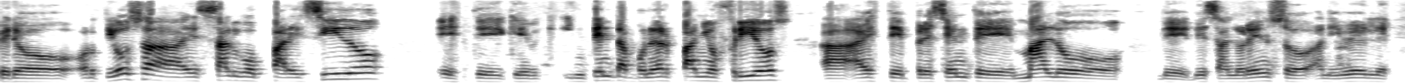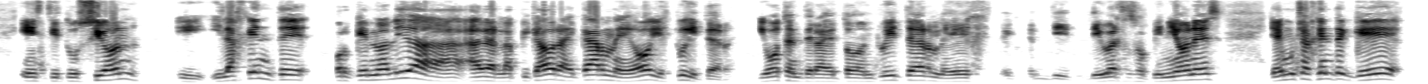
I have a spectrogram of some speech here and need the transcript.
pero Ortigosa es algo parecido, este, que intenta poner paños fríos a, este presente malo de, San Lorenzo a nivel institución. Y, la gente, porque en realidad, a ver, la picadora de carne hoy es Twitter y vos te enterás de todo en Twitter, lees eh, diversas opiniones y hay mucha gente que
